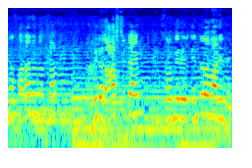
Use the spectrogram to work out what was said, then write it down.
సో సదానందం సార్ మీరు లాస్ట్ టైం సో మీరు ఎందులో వాడింది?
